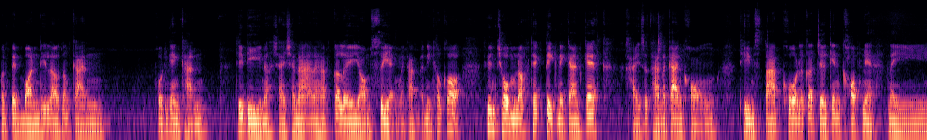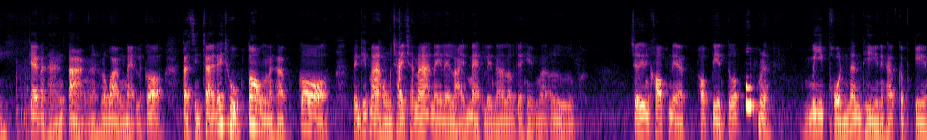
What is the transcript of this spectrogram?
มันเป็นบอลที่เราต้องการผลแข่งขัน ที่ดีเนาะชัยชนะนะครับ ก็เลยยอมเสี่ยงนะครับ อันนี้เขาก็ชื่นชมเนาะเทคนิคในการแก้ไขสถานการณ์ของทีมสตาฟโค้ดแล้วก็เจอเกนคอปเนี่ยในแก้ปัญหาต่างๆนะระหว่างแมตช์แล้วก็ตัดสินใจได้ถูกต้องนะครับ ก็เป็นที่มาของชัยชนะในหลาย ๆ แมตช์เลยนะ เราจะเห็นว่าเออเจอเกนคอปเนี่ยพอเปลี่ยนตัวปุ๊บเนี่ยมีผลทันทีนะครับกับเกม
